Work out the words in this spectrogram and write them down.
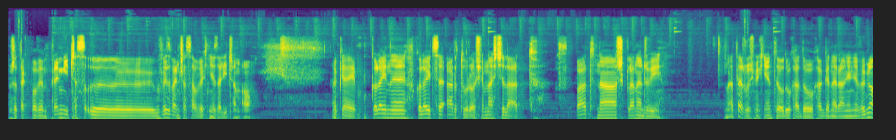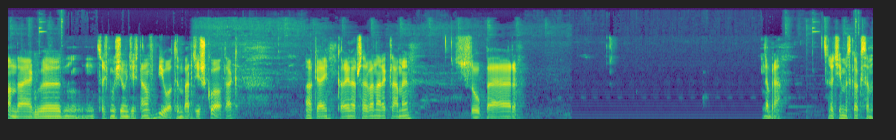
że tak powiem, premii czas yy, wyzwań czasowych nie zaliczam. O. Okej, kolejny w kolejce Artur, 18 lat. Wpadł na szklane drzwi. No też uśmiechnięty od ucha do ucha generalnie nie wygląda, jakby coś mu się gdzieś tam wbiło, tym bardziej szkło, tak? Okej, kolejna przerwa na reklamy. Super. Dobra, lecimy z koksem,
